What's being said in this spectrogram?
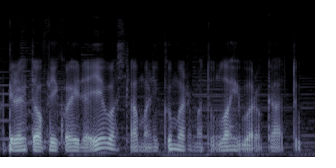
Wabillahi taufiq wal hidayah. Wassalamualaikum warahmatullahi wabarakatuh.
